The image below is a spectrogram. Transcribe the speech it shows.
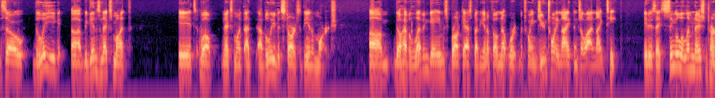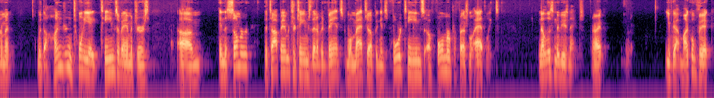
So the league uh, begins next month. It's well next month. I, I believe it starts at the end of March. Um, they'll have 11 games broadcast by the NFL Network between June 29th and July 19th. It is a single elimination tournament with 128 teams of amateurs. Um, in the summer, the top amateur teams that have advanced will match up against four teams of former professional athletes. Now, listen to these names, all right? You've got Michael Vick,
